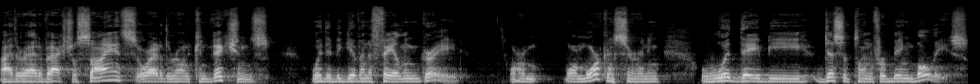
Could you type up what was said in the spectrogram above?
either out of actual science or out of their own convictions, would they be given a failing grade? Or, or more concerning, would they be disciplined for being bullies?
